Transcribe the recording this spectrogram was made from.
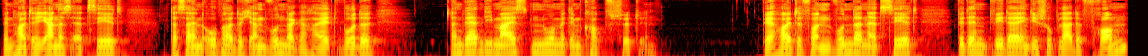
Wenn heute Jannes erzählt, dass sein Opa durch ein Wunder geheilt wurde, dann werden die meisten nur mit dem Kopf schütteln. Wer heute von Wundern erzählt, wird entweder in die Schublade fromm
